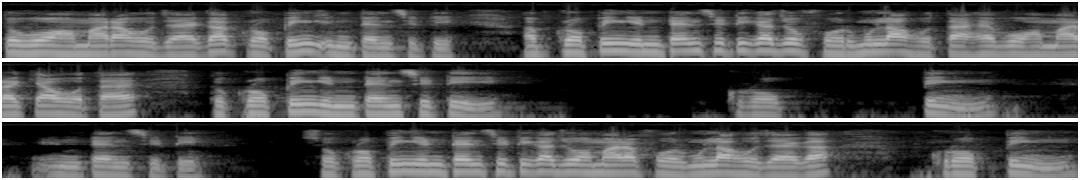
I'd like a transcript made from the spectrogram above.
तो वो हमारा हो जाएगा क्रॉपिंग इंटेंसिटी अब क्रॉपिंग इंटेंसिटी का जो फॉर्मूला होता है, वो हमारा क्या होता है? तो cropping intensity cropping intensity so cropping intensity का जो हमारा फॉर्मूला हो जाएगा cropping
